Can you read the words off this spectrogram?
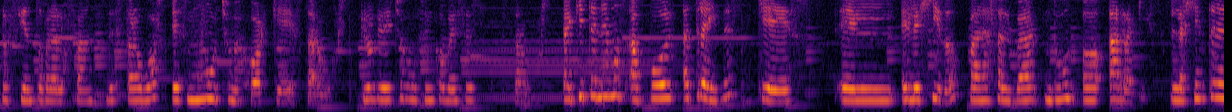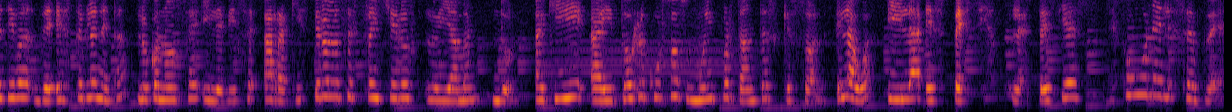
lo siento para los fans de Star Wars, es mucho mejor que Star Wars. Creo que he dicho como cinco veces Star Wars. Aquí tenemos a Paul Atreides, que es el elegido para salvar Dune o Arrakis. La gente nativa de este planeta lo conoce y le dice Arrakis, pero los extranjeros lo llaman Dune. Aquí hay dos recursos muy importantes que son el agua y la especia. La especia es, como un LCD,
